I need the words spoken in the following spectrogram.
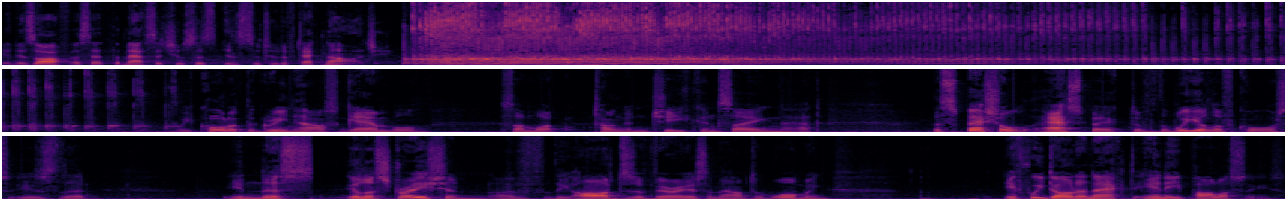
in his office at the Massachusetts Institute of Technology. We call it the greenhouse gamble, somewhat tongue in cheek in saying that. The special aspect of the wheel, of course, is that in this illustration of the odds of various amounts of warming, if we don't enact any policies,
